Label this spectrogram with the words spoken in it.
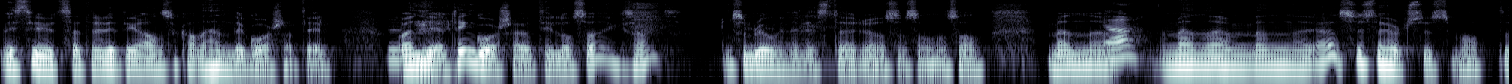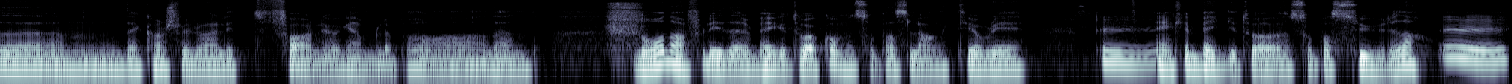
Hvis vi utsetter det litt, så kan det hende det går seg til. Og en del ting går seg jo til også, ikke sant? Så blir ungene litt større, og så sånn og sånn. Men, eh, Ja. men, eh, men jeg syns det hørtes ut som at eh, det kanskje ville være litt farlig å gamble på den nå, da, fordi dere begge to har kommet såpass langt i å bli Egentlig begge to er såpass sure, da. Mm.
